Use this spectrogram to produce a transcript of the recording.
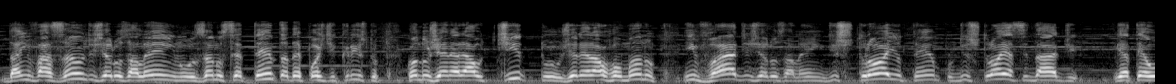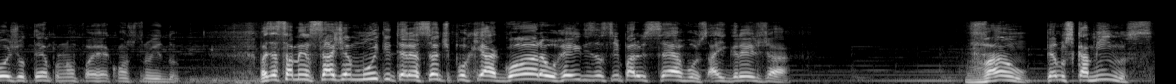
da invasão de Jerusalém nos anos 70 depois de Cristo, quando o general Tito, o general romano, invade Jerusalém, destrói o templo, destrói a cidade e até hoje o templo não foi reconstruído. Mas essa mensagem é muito interessante porque agora o rei diz assim para os servos, a igreja: vão pelos caminhos,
